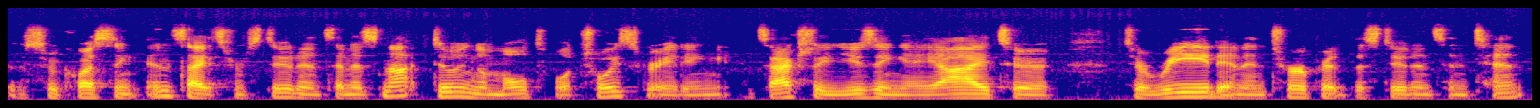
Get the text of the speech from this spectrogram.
it's requesting insights from students and it's not doing a multiple choice grading. It's actually using ai to to read and interpret the student's intent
